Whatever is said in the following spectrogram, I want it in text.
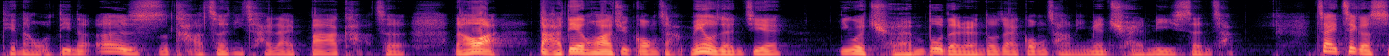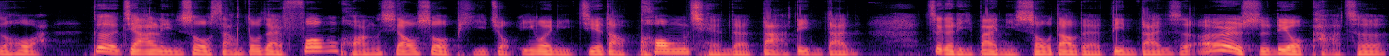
天哪！我订了二十卡车，你才来八卡车，然后啊打电话去工厂，没有人接，因为全部的人都在工厂里面全力生产。在这个时候啊，各家零售商都在疯狂销售啤酒，因为你接到空前的大订单。这个礼拜你收到的订单是二十六卡车，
